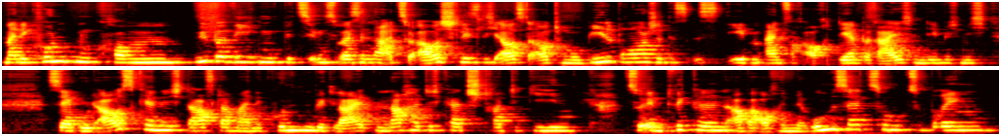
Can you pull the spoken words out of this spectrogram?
Meine Kunden kommen überwiegend beziehungsweise nahezu ausschließlich aus der Automobilbranche. Das ist eben einfach auch der Bereich, in dem ich mich sehr gut auskenne. Ich darf da meine Kunden begleiten, Nachhaltigkeitsstrategien zu entwickeln, aber auch in eine Umsetzung zu bringen.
